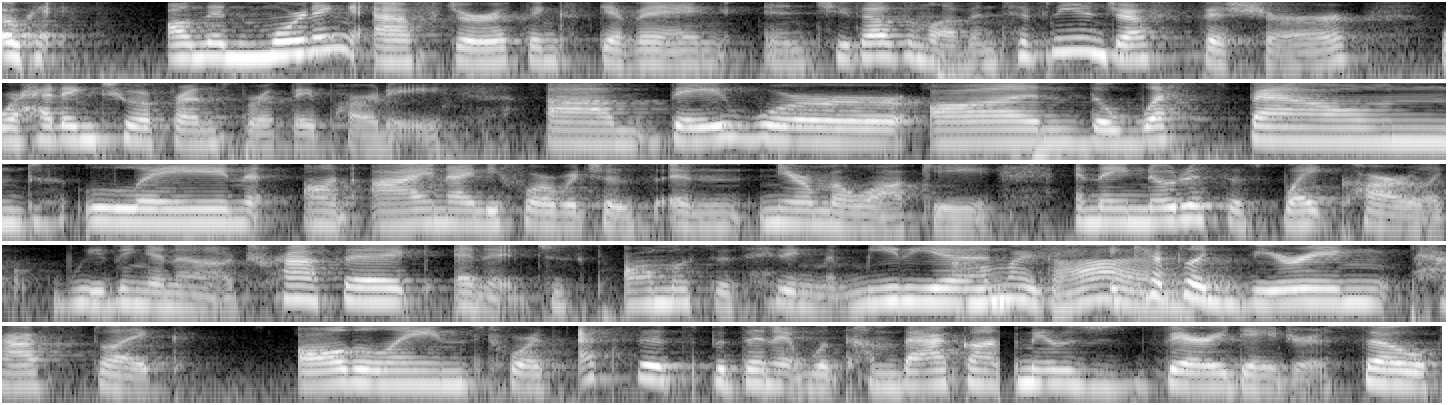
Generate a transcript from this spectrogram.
Okay. On the morning after Thanksgiving in 2011, Tiffany and Jeff Fisher were heading to a friend's birthday party. Um, they were on the westbound lane on I 94, which is in near Milwaukee, and they noticed this white car like weaving in and out of traffic, and it just almost is hitting the median. Oh my God. It kept like veering past like all the lanes towards exits, but then it would come back on. I mean, it was very dangerous. So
